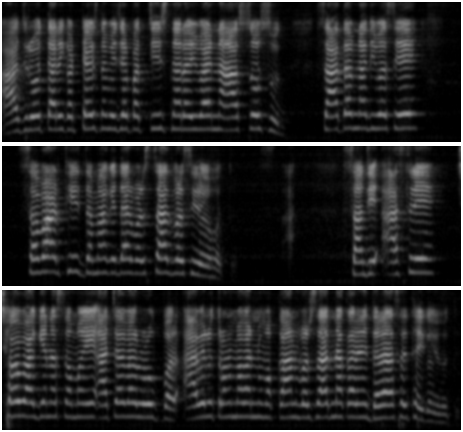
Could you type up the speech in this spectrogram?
આજ રોજ તારીખ અઠ્યાવીસ નવ હજાર પચીસના રવિવારના આસો સુદ. સાતમના દિવસે સવારથી જ ધમાકેદાર વરસાદ વરસી રહ્યો હતો. સાંજે આશરે છ વાગ્યાના સમયે આચારવા રોડ ઉપર આવેલું ત્રણ માળનું મકાન વરસાદના કારણે ધરાશય થઈ ગયું હતું.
